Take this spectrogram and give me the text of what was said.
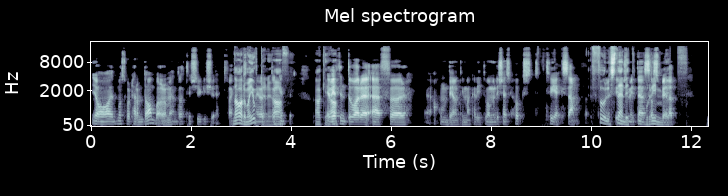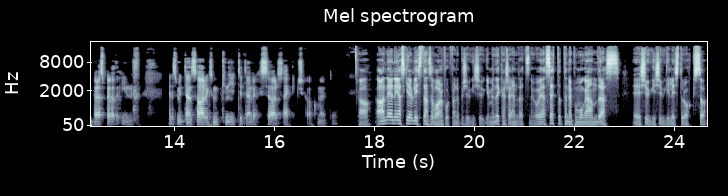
ja, det måste varit häromdagen bara de ändrat till 2021 faktiskt. Ja, de har gjort det nu? Ja. Inte, okay, jag ja. vet inte vad det är för, ja, om det är någonting man kan lita på, men det känns högst tveksamt. Fullständigt orimligt. Som inte ens har spelat, börjat spela in eller som inte ens har liksom knutit en regissör säkert ska komma ut. Ja, ja när, när jag skrev listan så var den fortfarande på 2020, men det kanske har ändrats nu och jag har sett att den är på många andras eh, 2020-listor också.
